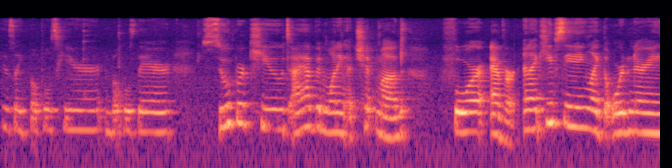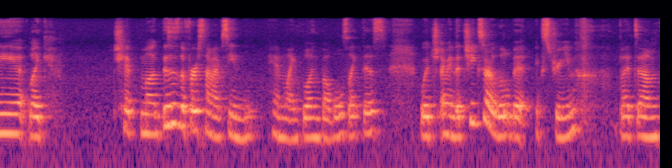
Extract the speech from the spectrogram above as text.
He has like bubbles here and bubbles there. Super cute. I have been wanting a chip mug forever. And I keep seeing like the ordinary like chip mug. This is the first time I've seen him like blowing bubbles like this, which I mean the cheeks are a little bit extreme, but um,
